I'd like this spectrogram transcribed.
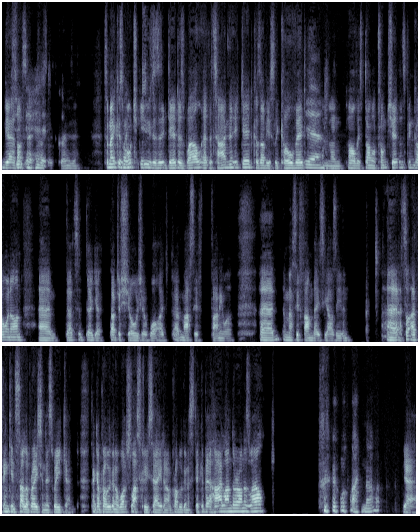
Yeah, that's it. That's crazy. To make as much news as it did as well at the time that it did, because obviously COVID Yeah. and then all this Donald Trump shit that's been going on. Um, that's a, uh, yeah, that just shows you what a, a massive fan he was, uh, a massive fan base he has even. Uh, so I think in celebration this weekend, I think I'm probably going to watch Last Crusade and I'm probably going to stick a bit of Highlander on as well. Why not? Yeah,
